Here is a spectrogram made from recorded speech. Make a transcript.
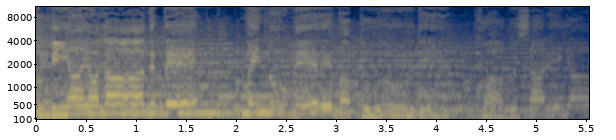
ਹੁੰਦੀਆਂ ਔਲਾਦ ਤੇ। ਮੈਨੂੰ ਮੇਰੇ ਬਾਪੂ ਦੇ ਖੁਆਬ ਸਾਰੇ ਯਾਦ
